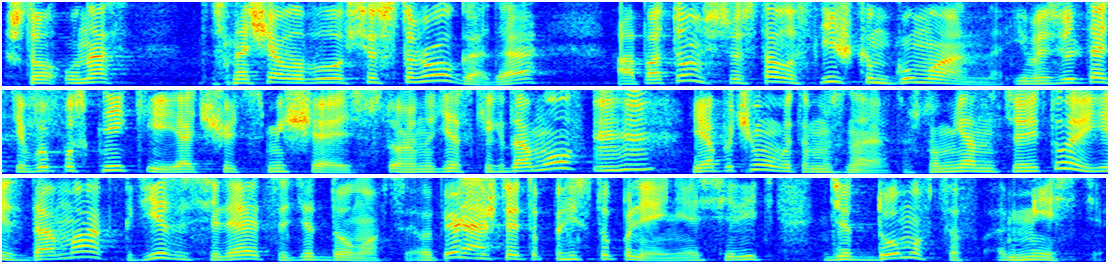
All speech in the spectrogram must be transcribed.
Что у нас сначала было все строго, да, а потом все стало слишком гуманно. И в результате выпускники, я чуть смещаюсь в сторону детских домов, Мгм. я почему об этом знаю? Потому что у меня на территории есть дома, где заселяются детдомовцы. Во-первых, Так. что это преступление селить детдомовцев вместе.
